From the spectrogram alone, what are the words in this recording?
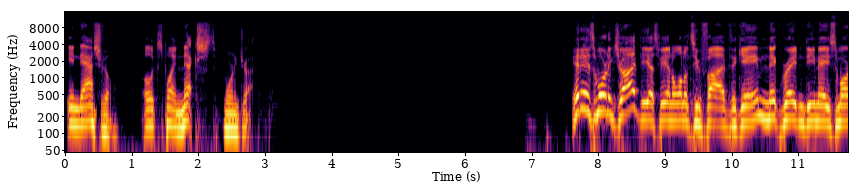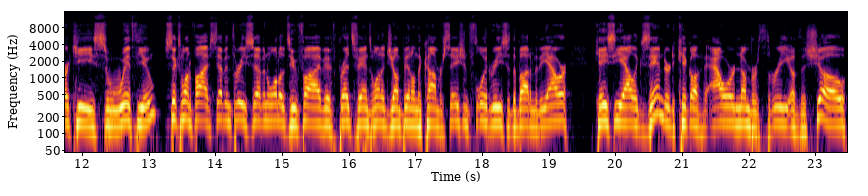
in Nashville. I'll explain next Morning Drive. It is Morning Drive, ESPN 1025 The Game. Nick Braden, D-Mace Marquise with you. 615-737-1025 if Preds fans want to jump in on the conversation. Floyd Reese at the bottom of the hour. Casey Alexander to kick off hour number three of the show.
